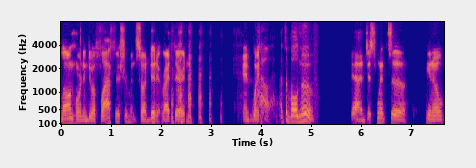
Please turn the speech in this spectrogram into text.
longhorn into a fly fisherman. So I did it right there. And, and went, wow, that's a bold move. Yeah, I just went to, you know,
